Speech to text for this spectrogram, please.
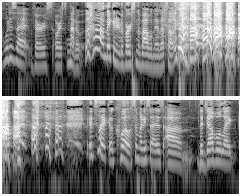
What is that verse? Or it's not a. I'm making it a verse in the Bible now. That's how. it's like a quote. Somebody says, um, "The devil, like,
